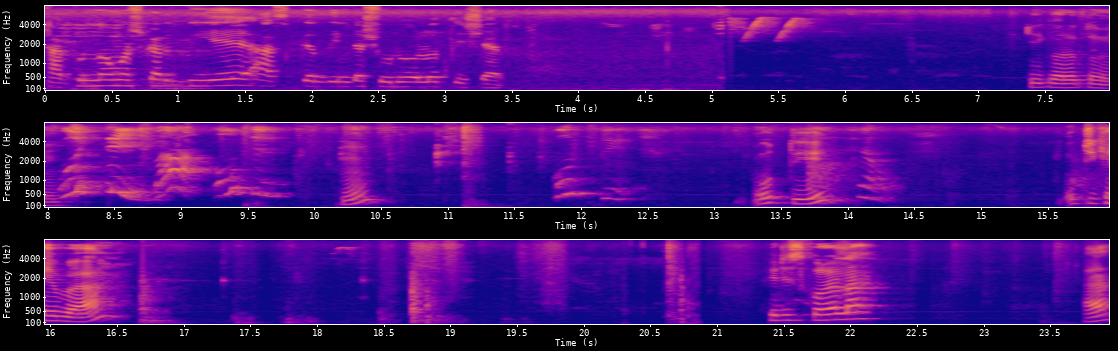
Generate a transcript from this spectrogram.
ঠাকুর নমস্কার দিয়ে আজকের দিনটা শুরু হলো তিশার। কি করো তুমি? হুম? উঠতি? উঠি খাইবা ফিরিস করে না। হ্যাঁ?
